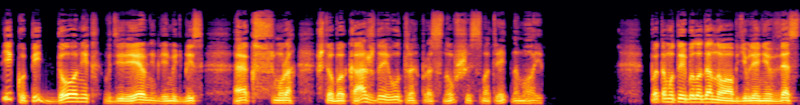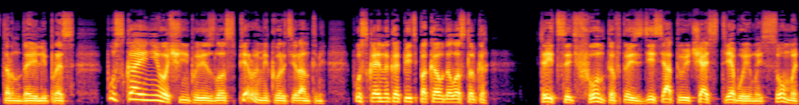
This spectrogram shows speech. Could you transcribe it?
и купить домик в деревне где-нибудь близ Эксмура, чтобы каждое утро, проснувшись, смотреть на море. Потому-то и было дано объявление в Вестерн Дейли Пресс. Пускай не очень повезло с первыми квартирантами, пускай накопить пока удалось только тридцать фунтов, то есть десятую часть требуемой суммы,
